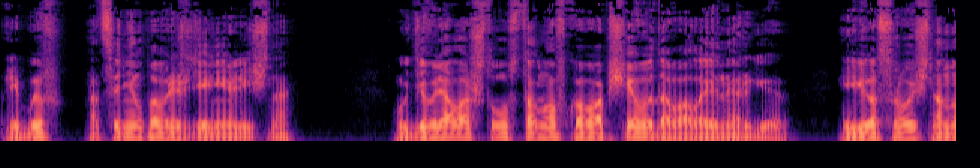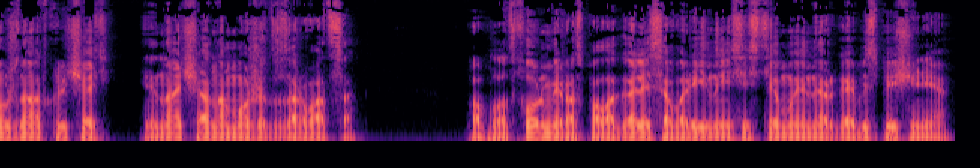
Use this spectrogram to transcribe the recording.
Прибыв, оценил повреждения лично. Удивляло, что установка вообще выдавала энергию. Ее срочно нужно отключать, иначе она может взорваться. По платформе располагались аварийные системы энергообеспечения,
